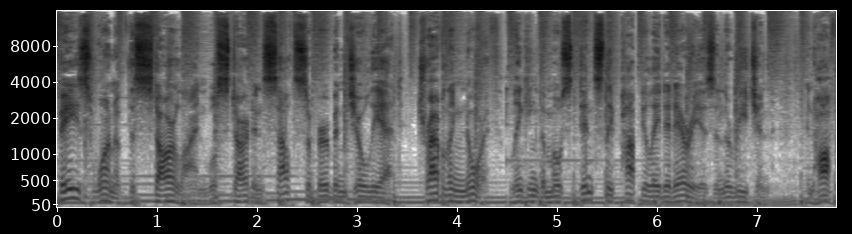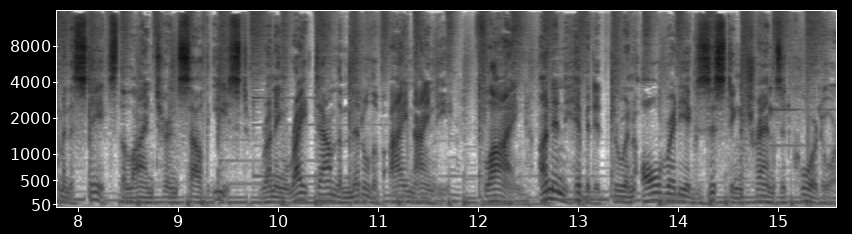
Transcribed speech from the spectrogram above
Phase one of the Star Line will start in south suburban Joliet, traveling north, linking the most densely populated areas in the region. In Hoffman Estates, the line turns southeast, running right down the middle of I 90, flying uninhibited through an already existing transit corridor,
